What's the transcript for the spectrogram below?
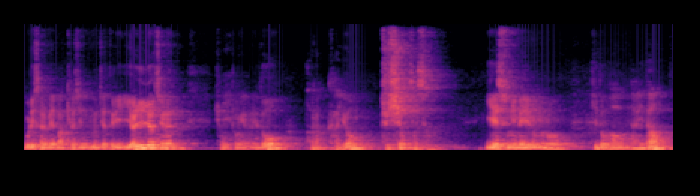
우리 삶에 막혀진 문제들이 열려지는 형통의 은혜도 허락하여 주시옵소서. 예수님의 이름으로 기도하옵나이다.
